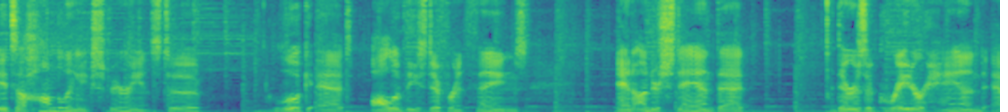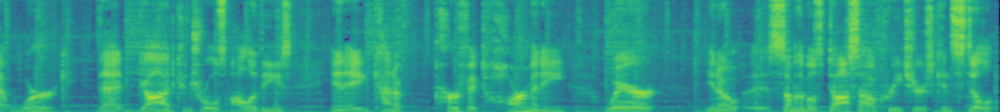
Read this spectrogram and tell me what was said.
It's a humbling experience to look at all of these different things and understand that there is a greater hand at work, that God controls all of these in a kind of perfect harmony where, you know, some of the most docile creatures can still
